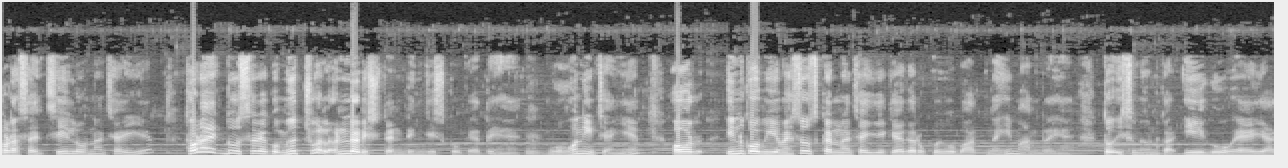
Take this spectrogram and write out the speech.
थोड़ा सहनशील होना चाहिए थोड़ा एक दूसरे को म्यूचुअल अंडरस्टैंडिंग जिसको कहते हैं हम्म। वो होनी चाहिए और इनको भी ये महसूस करना चाहिए कि अगर कोई वो बात नहीं मान रहे हैं तो इसमें उनका ईगो है या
